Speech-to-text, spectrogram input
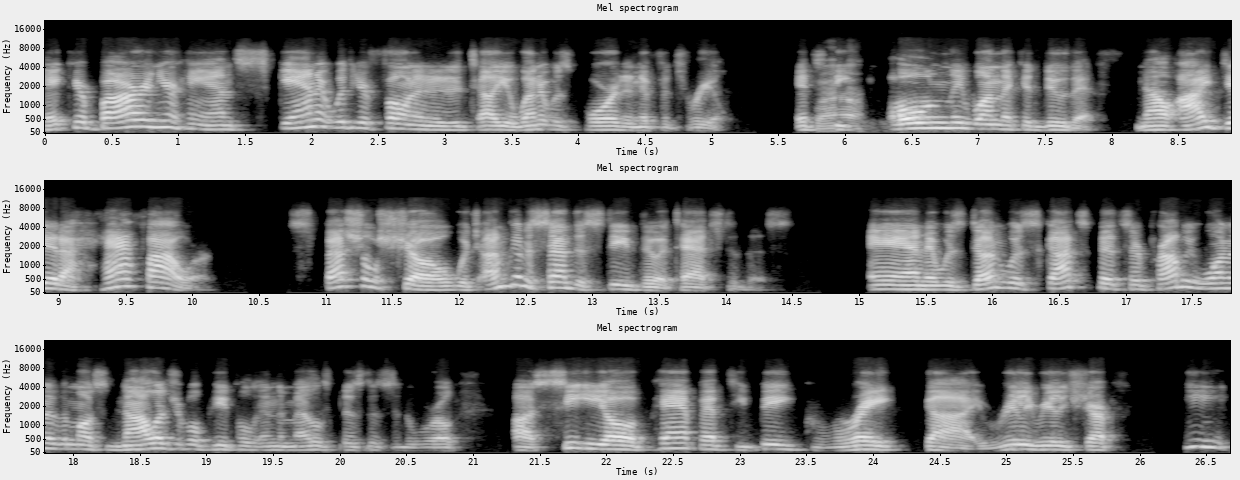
take your bar in your hand, scan it with your phone, and it'll tell you when it was poured and if it's real. It's wow. the only one that can do that. Now, I did a half hour special show, which I'm going to send to Steve to attach to this and it was done with Scott Spitzer, probably one of the most knowledgeable people in the metals business in the world. uh, CEO of PAMP MTB, great guy, really, really sharp. He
